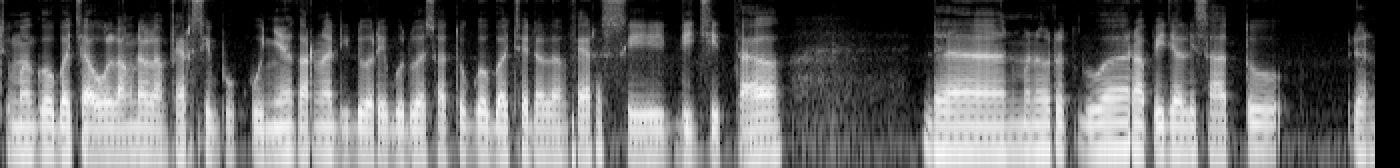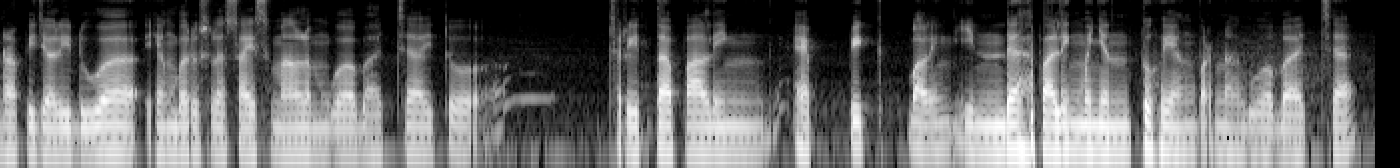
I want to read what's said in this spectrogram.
Cuma gue baca ulang dalam versi bukunya karena di 2021 gue baca dalam versi digital. Dan menurut gue Rapi Jali 1 dan Rapi Jali 2 yang baru selesai semalam gue baca itu cerita paling epic, paling indah, paling menyentuh yang pernah gue baca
